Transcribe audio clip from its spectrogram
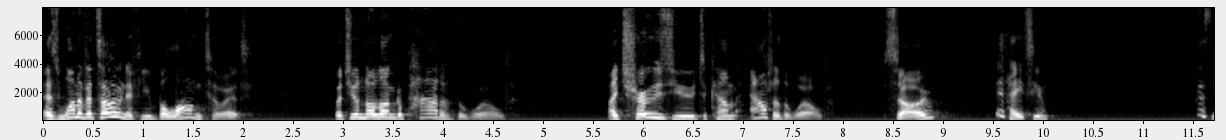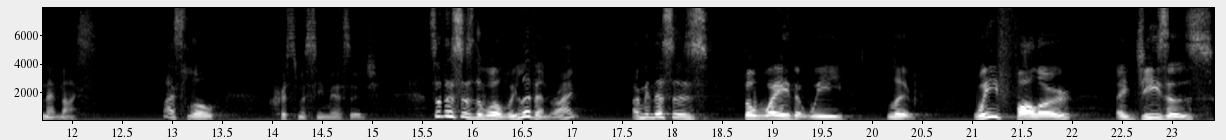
as one of its own if you belong to it, but you're no longer part of the world. I chose you to come out of the world, so it hates you. Isn't that nice? Nice little Christmassy message. So, this is the world we live in, right? I mean, this is the way that we live. We follow a Jesus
